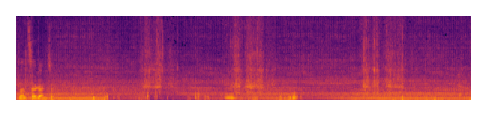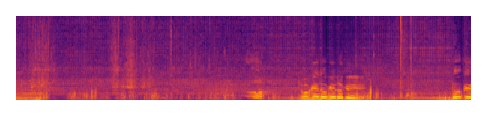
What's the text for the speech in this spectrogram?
Bro. Nanti saya ganca. Oh, doge, doge, doge. Doge.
